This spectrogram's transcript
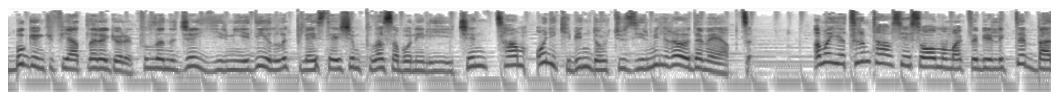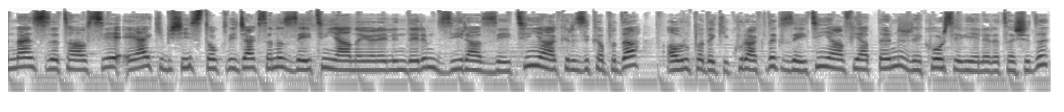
Bugünkü fiyatlara göre kullanıcı 27 yıllık PlayStation Plus aboneliği için tam 12.420 lira ödeme yaptı. Ama yatırım tavsiyesi olmamakla birlikte benden size tavsiye eğer ki bir şey stoklayacaksanız zeytinyağına yönelin derim. Zira zeytinyağı krizi kapıda Avrupa'daki kuraklık zeytinyağı fiyatlarını rekor seviyelere taşıdı.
